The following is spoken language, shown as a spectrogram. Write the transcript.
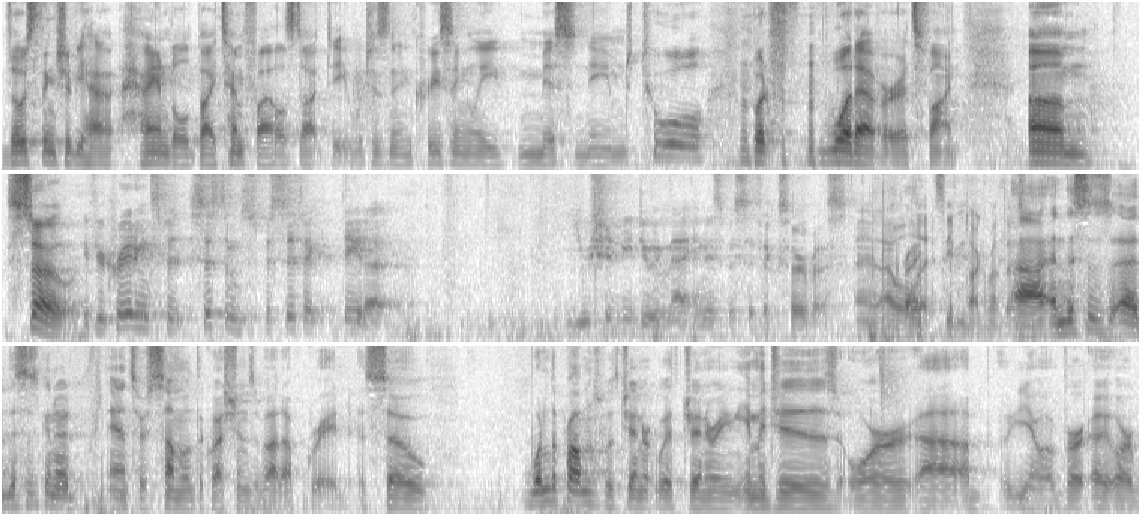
those things should be ha- handled by tmpfiles.d, which is an increasingly misnamed tool, but whatever, it's fine. Um, so if you're creating spe- system-specific data, you should be doing that in a specific service. And I will Right. let Stephen talk about this. Uh, and this is uh, this is going to answer some of the questions about upgrade. So, one of the problems with gener- with generating images or uh, you know uh, or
